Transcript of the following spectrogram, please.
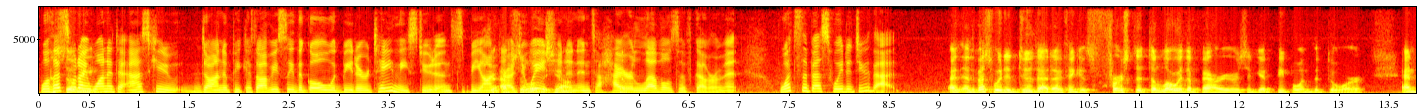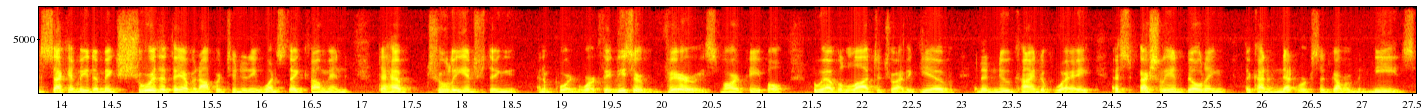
Well, that's so what the, I wanted to ask you, Donna, because obviously the goal would be to retain these students beyond graduation yeah. and into higher yeah. levels of government. What's the best way to do that? And, and, the best way to do that, I think, is first to, to, lower the barriers and get people in the door. And secondly, to make sure that they have an opportunity once they come in to have truly interesting and important work. These are very smart people who have a lot to try to give in a new kind of way, especially in building the kind of networks that government needs.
